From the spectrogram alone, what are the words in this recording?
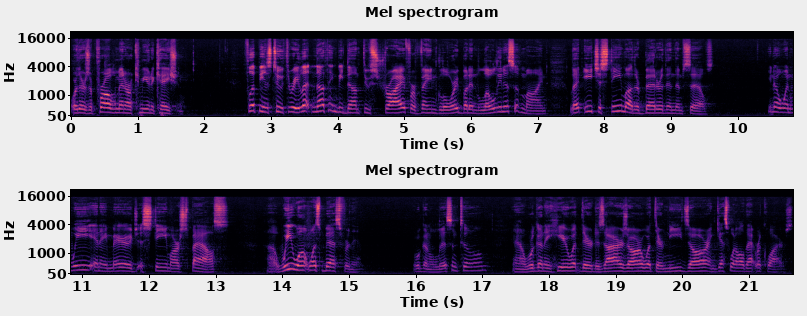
or there's a problem in our communication. Philippians 2 3, let nothing be done through strife or vainglory, but in lowliness of mind, let each esteem other better than themselves. You know, when we in a marriage esteem our spouse, uh, we want what's best for them. We're going to listen to them, and we're going to hear what their desires are, what their needs are, and guess what all that requires?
